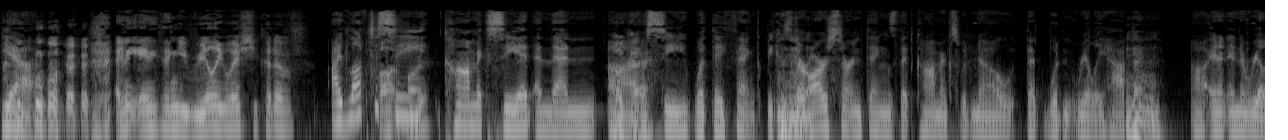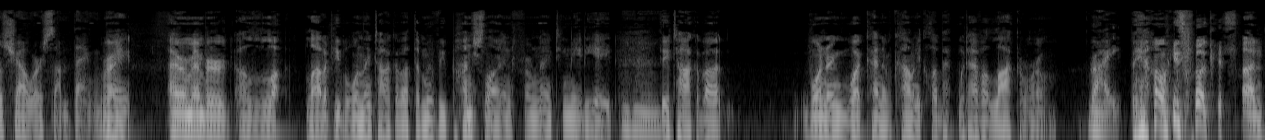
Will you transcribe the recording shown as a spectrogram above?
yeah. Any anything you really wish you could have? I'd love to see comics see it and then uh, Okay. Mm-hmm. see what they think because there are certain things that comics would know that wouldn't really happen uh, in, in a real show or something. Mm-hmm. Right. I remember a lo- lot of people when they talk about the movie Punchline from 1988, Mm-hmm. they talk about wondering what kind of comedy club would have a locker room. Right. They always focus on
